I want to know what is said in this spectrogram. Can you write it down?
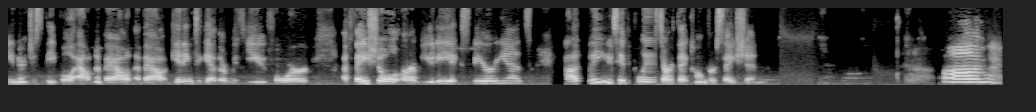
you know, just people out and about about getting together with you for a facial or a beauty experience. How do you typically start that conversation? Um,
